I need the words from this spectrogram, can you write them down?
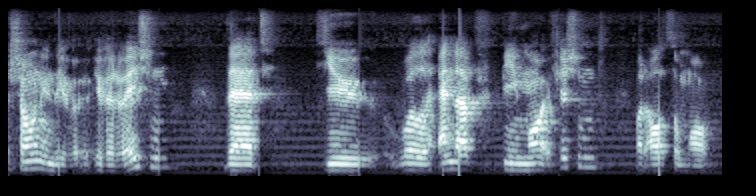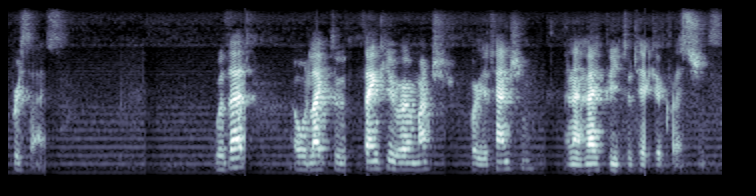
shown in the evaluation that you will end up being more efficient but also more precise. With that, I would like to thank you very much for your attention and I'm happy to take your questions.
